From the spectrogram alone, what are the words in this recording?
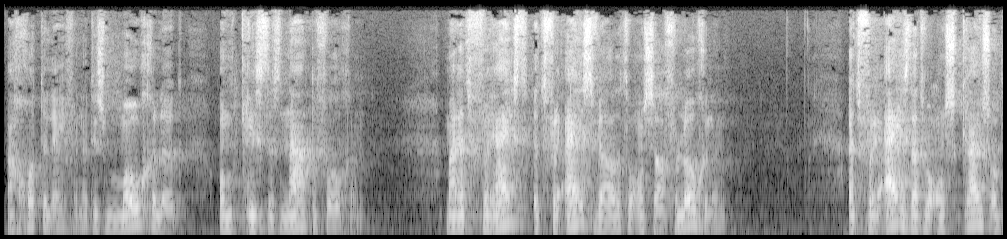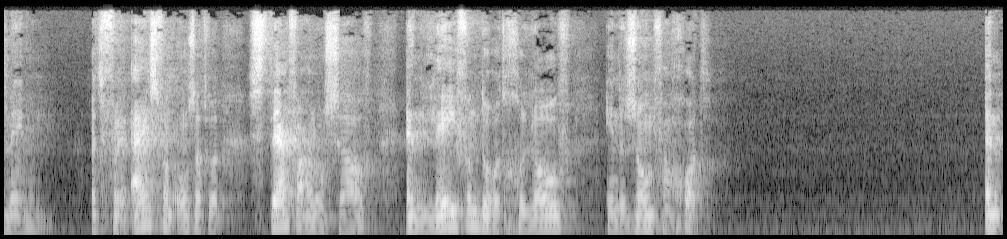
aan God te leven. Het is mogelijk om Christus na te volgen. Maar het vereist, het vereist wel dat we onszelf verloochenen. Het vereist dat we ons kruis opnemen. Het vereist van ons dat we sterven aan onszelf en leven door het geloof in de Zoon van God. En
